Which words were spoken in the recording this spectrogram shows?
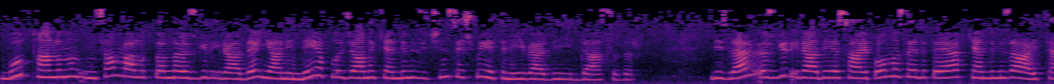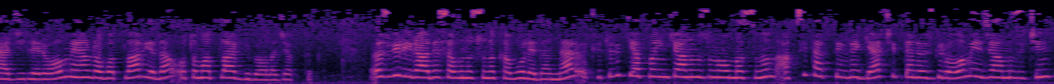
Bu Tanrı'nın insan varlıklarına özgür irade yani ne yapılacağını kendimiz için seçme yeteneği verdiği iddiasıdır. Bizler özgür iradeye sahip olmasaydık eğer kendimize ait tercihleri olmayan robotlar ya da otomatlar gibi olacaktık. Özgür irade savunusunu kabul edenler kötülük yapma imkanımızın olmasının aksi takdirde gerçekten özgür olamayacağımız için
